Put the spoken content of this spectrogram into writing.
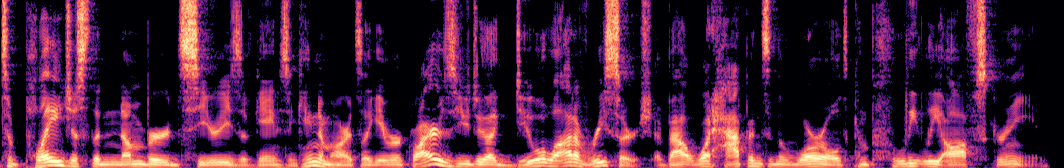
to play just the numbered series of games in Kingdom Hearts, like it requires you to like do a lot of research about what happens in the world completely off screen.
